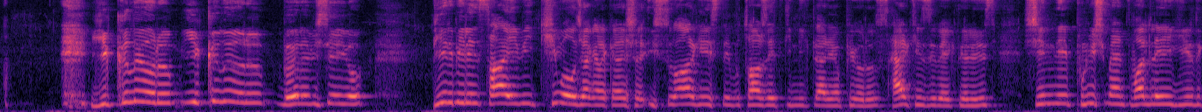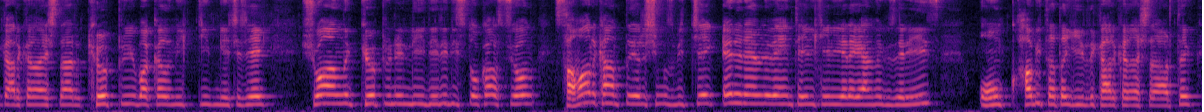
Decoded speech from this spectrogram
yıkılıyorum, yıkılıyorum. Böyle bir şey yok. Bir bilin sahibi kim olacak arkadaşlar? İSU Arges'te bu tarz etkinlikler yapıyoruz. Herkesi bekleriz. Şimdi Punishment Valley'e girdik arkadaşlar. Köprüyü bakalım ilk kim geçecek. Şu anlık köprünün lideri dislokasyon. Samarkand'da yarışımız bitecek. En önemli ve en tehlikeli yere gelmek üzereyiz. Onk Habitat'a girdik arkadaşlar artık.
